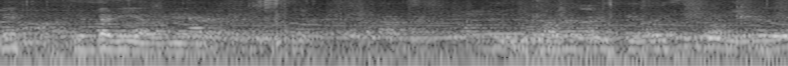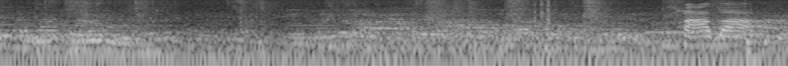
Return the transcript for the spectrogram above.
নে, দাঁড়িয়ে আলাম বাবা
